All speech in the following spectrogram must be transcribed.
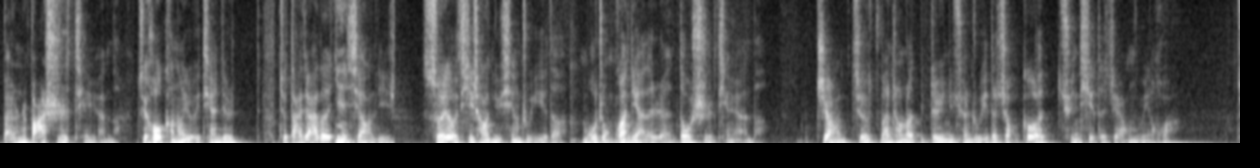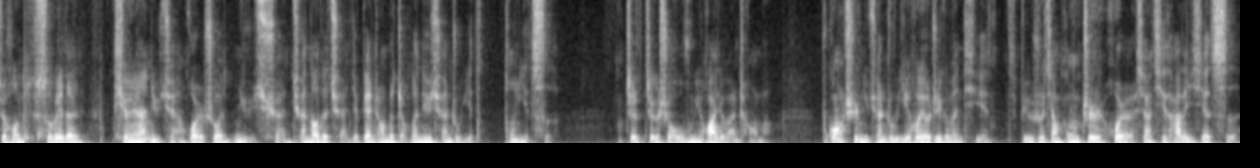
百分之八十是田园的，最后可能有一天就是就大家的印象里，所有提倡女性主义的某种观点的人都是田园的，这样就完成了对于女权主义的整个群体的这样污名化。最后，所谓的田园女权或者说女权拳头的权，就变成了整个女权主义的同义词。这这个时候污名化就完成了。不光是女权主义会有这个问题，比如说像公知或者像其他的一些词，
